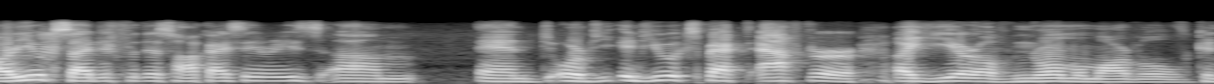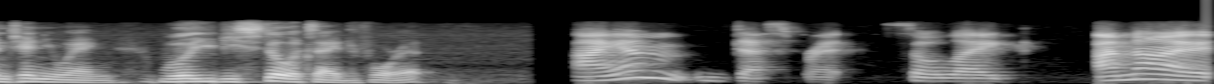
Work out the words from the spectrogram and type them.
Are you excited for this Hawkeye series? Um, and or do you, and do you expect after a year of normal Marvel continuing, will you be still excited for it? I am desperate. So like I'm not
